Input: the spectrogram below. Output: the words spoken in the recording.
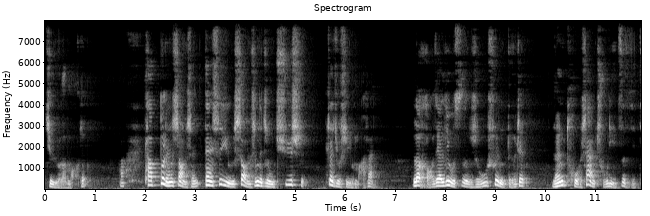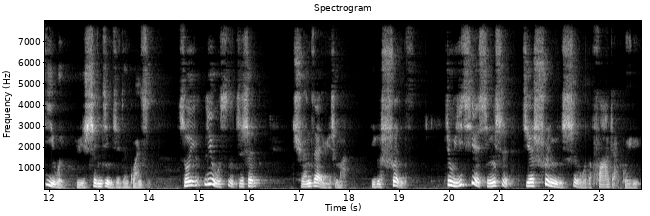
就有了矛盾啊。它不能上升，但是有上升的这种趋势，这就是有麻烦。那好在六四柔顺得正。能妥善处理自己地位与身境之间关系，所以六四之身全在于什么？一个顺字，就一切形式皆顺应事物的发展规律。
